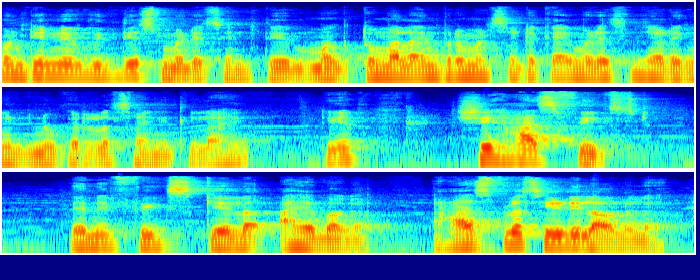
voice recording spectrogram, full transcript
continue with this medicine ते मग तुम्हाला इम्प्रूव्हमेंटसाठी काय मेडिसिनसाठी कंटिन्यू करायला सांगितलेलं आहे. ठीक आहे? शी हॅज फिक्स्ड त्याने फिक्स केलं आहे बघा. हॅज प्लस ई डी लावलेलं आहे.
